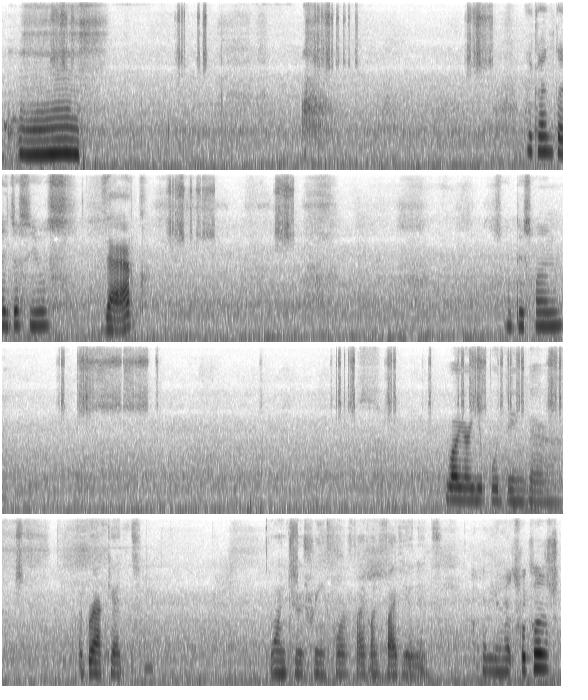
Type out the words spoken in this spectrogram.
Why can't I just use Zach, so this one? why are you putting the a bracket? One, two, three, four, five on five units. Five units because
